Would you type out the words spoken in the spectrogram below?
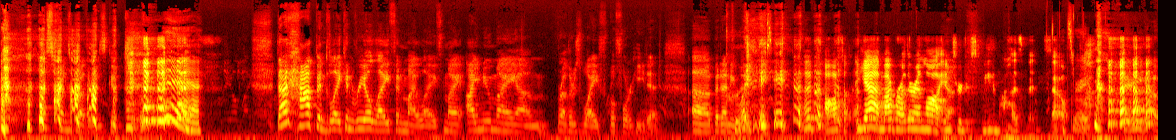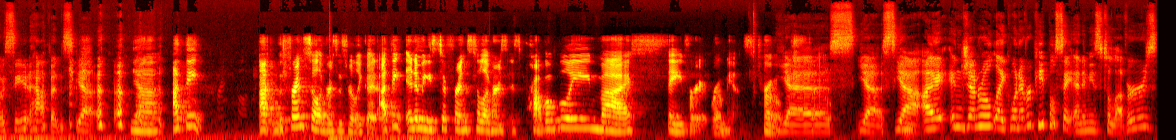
best friend's brother is good too yeah that happened like in real life in my life my i knew my um brother's wife before he did uh but anyway That's awesome. Yeah, my brother-in-law Yeah. introduced me to my husband. So that's right there you go see it happens yeah Yeah, I think uh, Friends to Lovers is really good. I think Enemies to Friends to Lovers is probably my favorite romance trope. so. yes yes yeah i in general like whenever people say enemies to lovers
